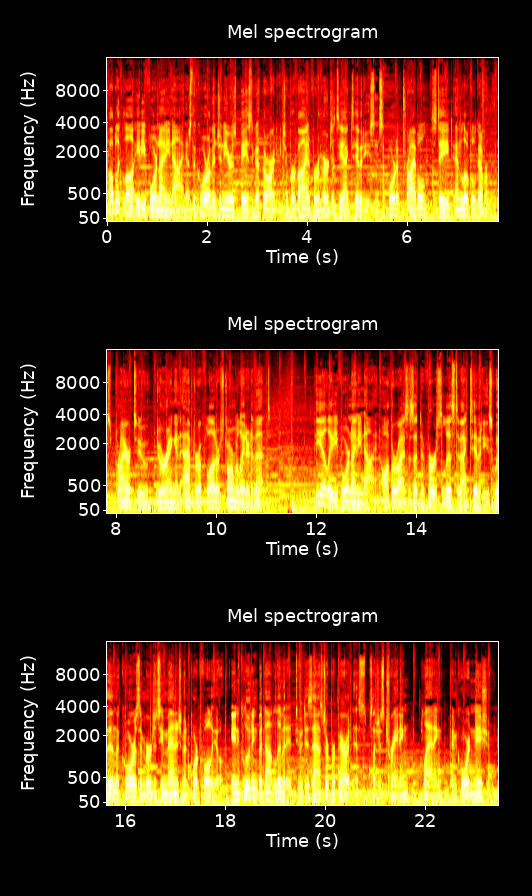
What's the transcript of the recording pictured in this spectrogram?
Public Law 8499 is the Corps of Engineers' basic authority to provide for emergency activities in support of tribal, state, and local governments prior to, during, and after a flood or storm-related event. PL 8499 authorizes a diverse list of activities within the Corps' emergency management portfolio, including but not limited to disaster preparedness, such as training, planning, and coordination,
